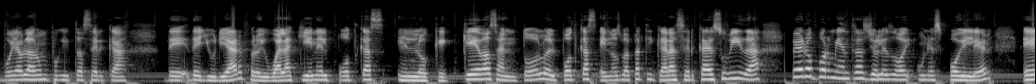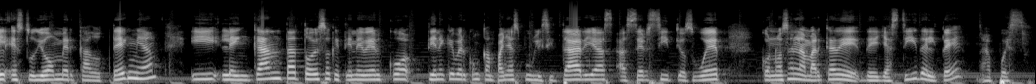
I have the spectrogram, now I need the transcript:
voy a hablar un poquito acerca de, de, Yuriar, pero igual aquí en el podcast, en lo que queda, o sea, en todo lo del podcast, él nos va a platicar acerca de su vida, pero por mientras yo les doy un spoiler, él estudió mercadotecnia y le encanta todo eso que tiene, que ver con campañas publicitarias, hacer sitios web, conocen la marca de, de Yasti, del té, ah, pues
